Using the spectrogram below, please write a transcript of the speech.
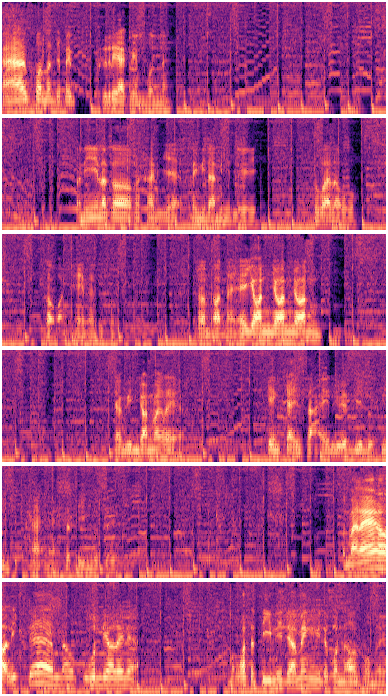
อ่าทุกคนเราจะไปเครียกเลนบนนะ อนนี้เราก็ค่อนข้างที่จะไม่มีดาเมจเลย เพราะว่าเราเราอ่อนให้นะทุกคนถ้าเราไม่อ่อนให้เอ้ยย้อนย้อนย้อนอยากวินย้อนมากเลยอะเกรงใจสาย USB หลุดนี่จะหายนะสตรีมหลุดเลย มันมาแล้วลิกเตอร์มันเอากูคนเดียวเลยเนี่ย บอกว่าสตรีมทีเดียวแม่งมีแต่คนเอาผมเลย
